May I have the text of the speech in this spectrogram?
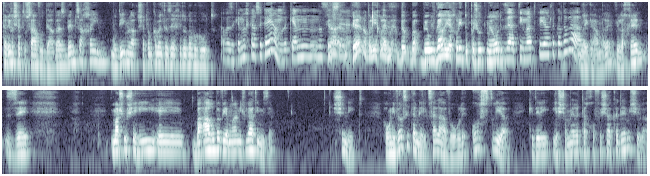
תארי לך שאת עושה עבודה, ואז באמצע החיים מודיעים לך שאת לא מקבלת על זה יחידות בבגרות. אבל זה כן מחקר שקיים, זה כן נושא כן, ש... כן, אבל בהונגריה החליטו פשוט מאוד... זה אטימת פיות לכל דבר. לגמרי, ולכן זה משהו שהיא אה, בער בה והיא אמרה, נפגעתי מזה. שנית, האוניברסיטה נאלצה לעבור לאוסטריה כדי לשמר את החופש האקדמי שלה.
